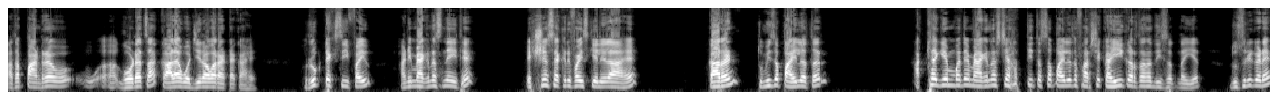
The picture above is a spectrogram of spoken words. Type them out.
आता पांढऱ्या घोड्याचा काळ्या वजिरावर अटॅक आहे. रुक टेक्स सी फाईव्ह आणि मॅग्नसने इथे एक्शन सॅक्रिफाईस केलेला आहे. कारण तुम्ही जर पाहिलं तर अख्ख्या गेममध्ये मॅग्नसचे हत्ती तसं पाहिलं तर फारसे काहीही करताना दिसत नाहीयेत. दुसरीकडे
